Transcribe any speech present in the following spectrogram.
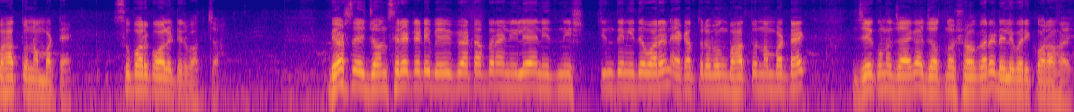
বাহাত্তর নম্বর ট্যাগ সুপার কোয়ালিটির বাচ্চা। ভিউয়ার্স এই জন সিরেটেডি বেবি পেয়ারটা আপনারা নিলে নিশ্চিন্তে নিতে পারেন। একাত্তর এবং বাহাত্তর নম্বর ট্যাগ যে কোনো জায়গায় যত্ন সহকারে ডেলিভারি করা হয়।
